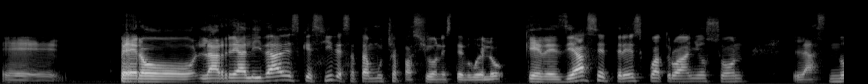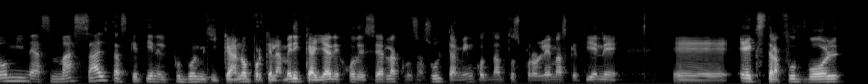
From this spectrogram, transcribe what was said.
eh, pero la realidad es que sí desata mucha pasión este duelo, que desde hace tres, cuatro años son las nóminas más altas que tiene el fútbol mexicano, porque el América ya dejó de ser la Cruz Azul también con tantos problemas que tiene eh, extra fútbol,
